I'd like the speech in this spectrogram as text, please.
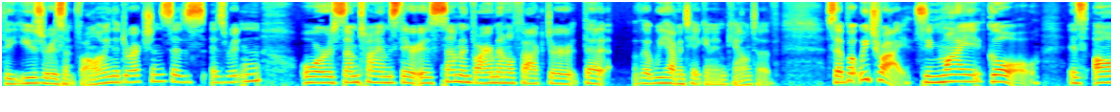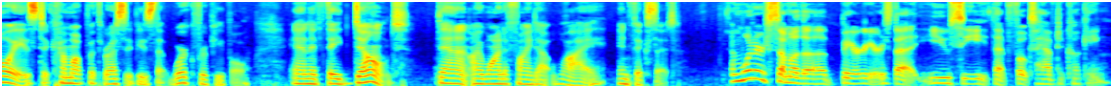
the user isn't following the directions as as written, or sometimes there is some environmental factor that that we haven't taken in account of. So, but we try. See, my goal is always to come up with recipes that work for people. And if they don't, then I want to find out why and fix it. And what are some of the barriers that you see that folks have to cooking?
